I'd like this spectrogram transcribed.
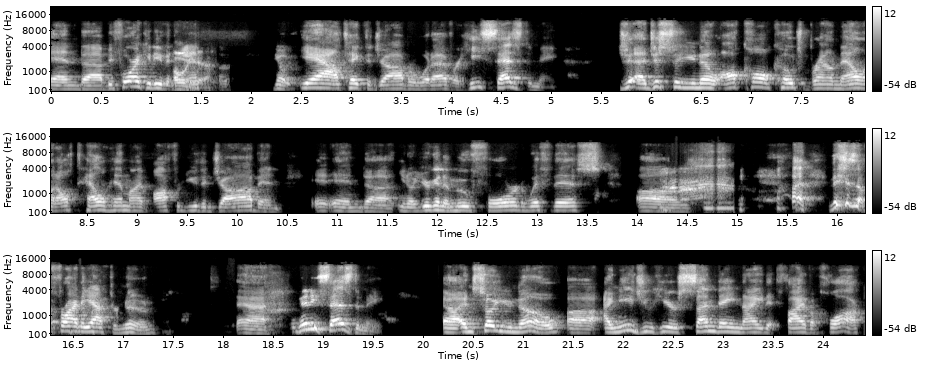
And uh, before I could even oh, answer, yeah. You know, yeah, I'll take the job or whatever, he says to me, uh, just so you know, I'll call Coach Brownell and I'll tell him I've offered you the job and and uh, you know you're going to move forward with this. Um, this is a Friday afternoon. Uh, then he says to me, uh, and so you know, uh, I need you here Sunday night at five o'clock.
